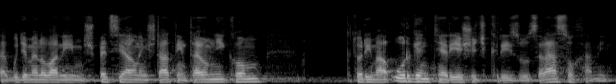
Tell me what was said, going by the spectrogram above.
tak bude menovaným špeciálnym štátnym tajomníkom, ktorý má urgentne riešiť krízu s rásochami,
